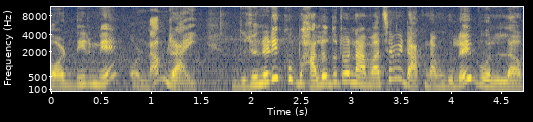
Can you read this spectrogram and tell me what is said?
বড়দির মেয়ে ওর নাম রাই। দুজনেরই খুব ভালো দুটো নাম আছে আমি ডাকনামগুলোই বললাম।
